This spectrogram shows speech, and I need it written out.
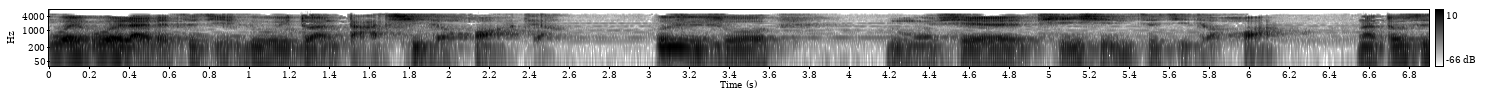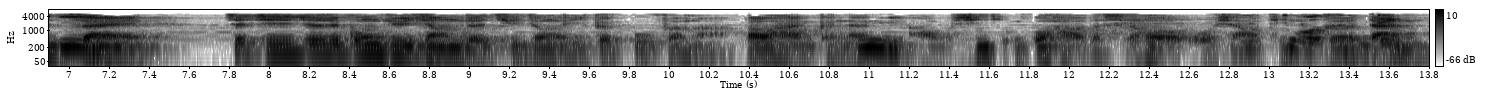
为未来的自己录一段打气的话，这样，或是说某些提醒自己的话，那都是在。这其实就是工具箱的其中的一个部分嘛，包含可能、嗯、啊，我心情不好的时候，我想要听的歌单，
